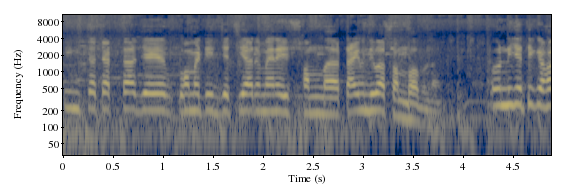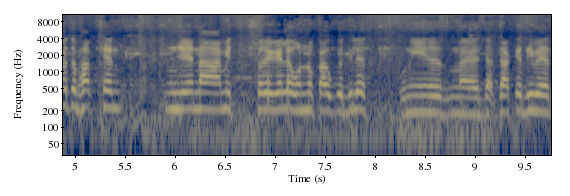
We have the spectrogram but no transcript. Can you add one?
তিনটা চারটা যে কমিটির যে চেয়ারম্যান এই টাইম দেওয়া সম্ভব নয়। ও নিজে থেকে হয়তো ভাবছেন যে না আমি সরে গেলে অন্য কাউকে দিলে উনি যাকে দিবেন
